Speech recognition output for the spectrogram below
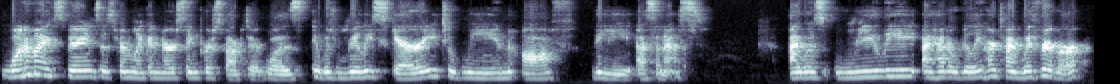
one of my experiences from like a nursing perspective was it was really scary to wean off the SNS. I was really, I had a really hard time with River.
